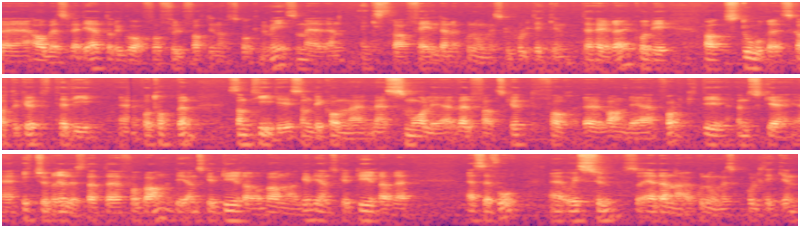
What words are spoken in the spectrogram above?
eh, arbeidsledighet, og det går for full fart i norsk økonomi, som er en ekstra feil, den økonomiske politikken til Høyre, hvor de har store skattekutt til de eh, på toppen, samtidig som de kommer med smålige velferdskutt for vanlige folk. De ønsker ikke brillestøtte for barn, de ønsker dyrere barnehage, de ønsker dyrere SFO. Eh, og I sum så er denne økonomiske politikken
